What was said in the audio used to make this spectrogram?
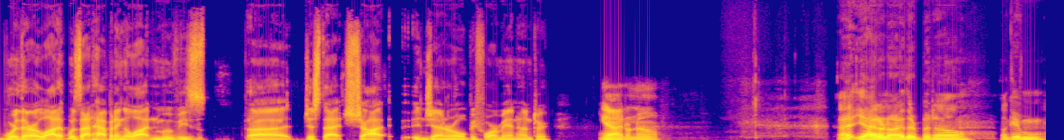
were there a lot Of, was that happening a lot in movies uh, just that shot in general before Manhunter? Yeah, I don't know. Uh, yeah, I don't know either, but I'll I'll give him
